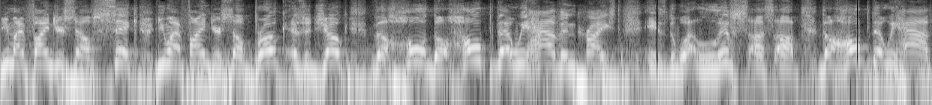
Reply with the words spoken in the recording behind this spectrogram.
You might find yourself sick. You might find yourself broke as a joke. The whole the hope that we have in Christ is what lifts us up. The hope that we have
